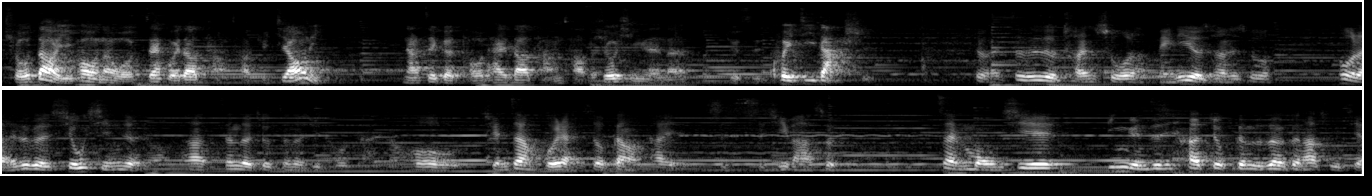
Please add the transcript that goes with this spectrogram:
求到以后呢，我再回到唐朝去教你。那这个投胎到唐朝的修行人呢，就是窥基大师。对，这是个传说了，美丽的传说。后来这个修行人哦，他真的就真的去投胎，然后玄奘回来的时候，刚好他也十十七八岁，在某些因缘之下，就跟着这个跟他出家，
